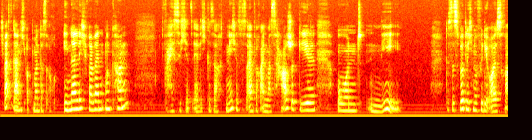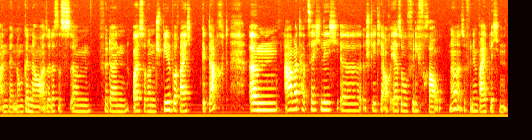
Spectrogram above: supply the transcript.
Ich weiß gar nicht, ob man das auch innerlich verwenden kann. Weiß ich jetzt ehrlich gesagt nicht. Es ist einfach ein Massagegel und nee, das ist wirklich nur für die äußere Anwendung, genau. Also das ist ähm, für deinen äußeren Spielbereich gedacht. Ähm, aber tatsächlich äh, steht hier auch eher so für die Frau, ne? also für den weiblichen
